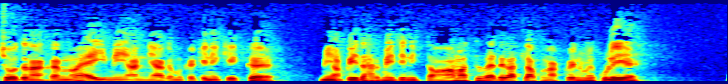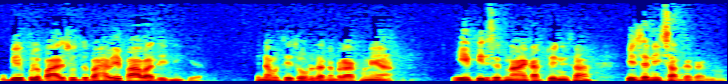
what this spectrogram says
චෝදනා කරනවා ඇයි මේ අන්‍යාගමික කෙනෙක් එක්ක මේ අපේ ධර්මයේ තියෙන ඉතාමත් වැදගත් ලකුණක් වෙන මේ කුලය උභය කුල පාරිශුද්ධ භාවයේ පාවා දෙන්නේ කියලා. එනමුත් ඒ සෝරදන්න බ්‍රාහ්මණයා ඒ පිරිසට නායකත්වය නිසා පිරිස නිශ්ශබ්ද කරනවා.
